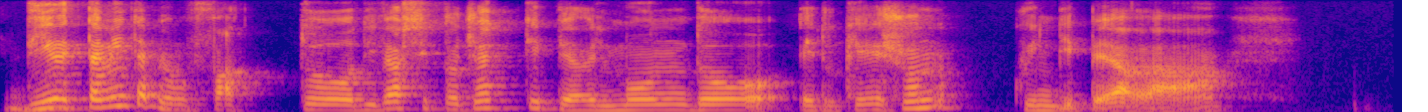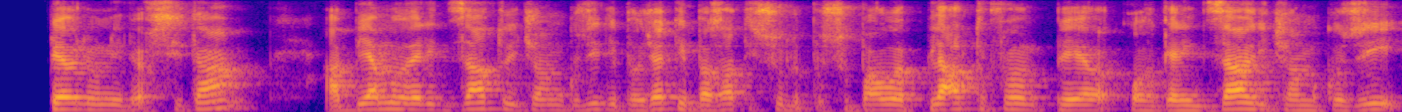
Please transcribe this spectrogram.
direttamente abbiamo fatto diversi progetti per il mondo education, quindi per, per l'università. Abbiamo realizzato, diciamo così, dei progetti basati sul, su Power Platform per organizzare, diciamo così,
